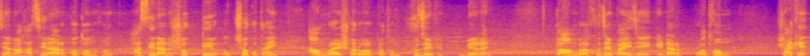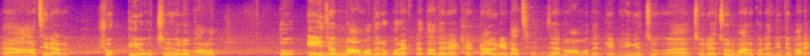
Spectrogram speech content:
যেন হাসিনার পতন হোক, হাসিনার শক্তির উৎস কোথায়, আমরাই সর্বপ্রথম খুঁজে বেড়াই। তো আমরা খুঁজে পাই যে এটার প্রথম শাকি- হাসিনার শক্তির উৎস হলো ভারত। তো এই জন্য আমাদের উপর একটা তাদের একটা টার্গেট আছে, যেন আমাদেরকে ভেঙে চুরে চোরমার করে দিতে পারে।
